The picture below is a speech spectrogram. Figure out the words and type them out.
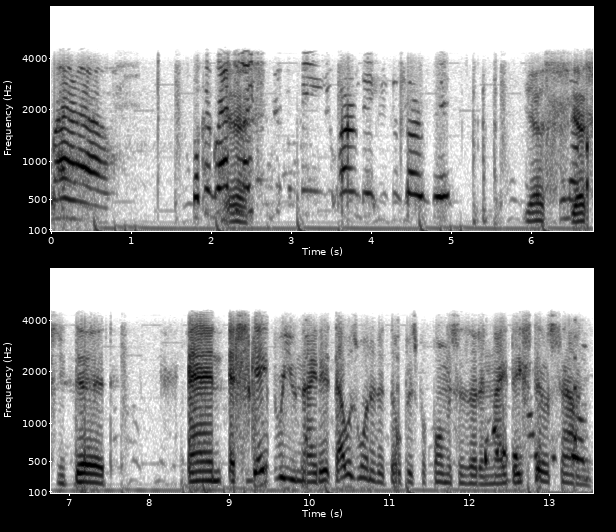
Wow. Well, congratulations, me. You earned it. Deserved it. yes, You know- yes, you did. And Xscape reunited. That was one of the dopest performances of the night. They still sound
